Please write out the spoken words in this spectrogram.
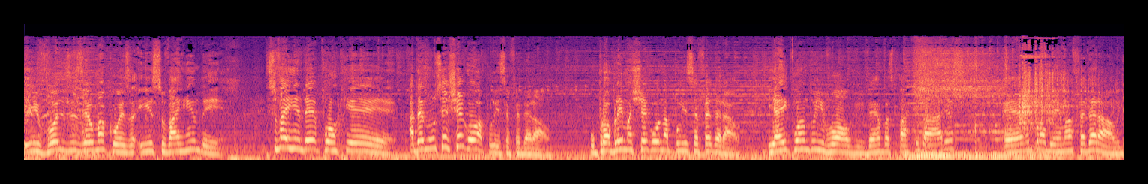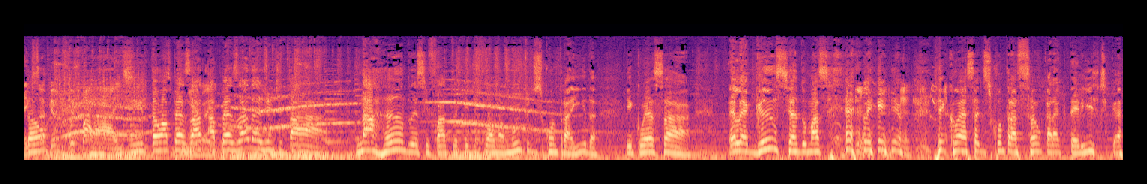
e vou lhes dizer uma coisa, isso vai render. Isso vai render porque a denúncia chegou à Polícia Federal. O problema chegou na Polícia Federal. E aí quando envolve verbas partidárias, é um problema federal. Tem então, que saber onde foi parar isso. então esse apesar, apesar da gente estar narrando esse fato aqui de forma muito descontraída e com essa elegância do Marcelinho e com essa descontração característica,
